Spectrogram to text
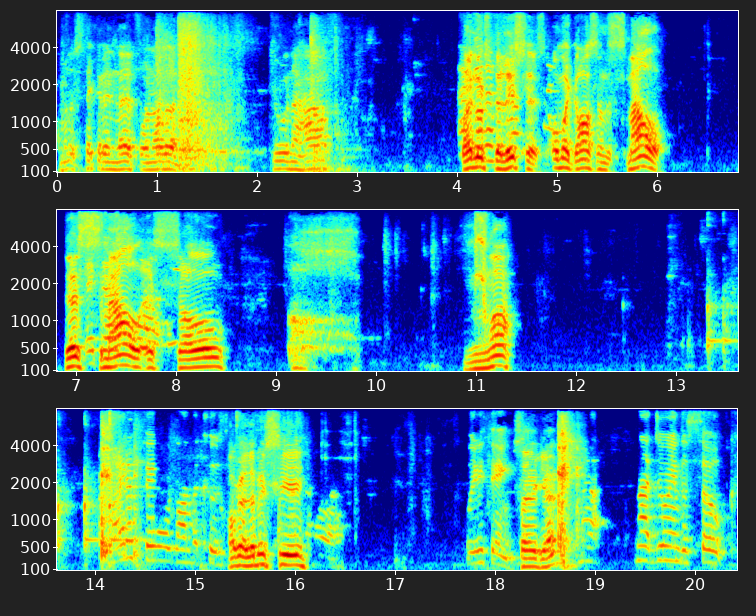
I'm gonna stick it in there for another two and a half. It looks delicious. Oh my gosh, and the smell. The does smell is so oh Mwah. Might have failed on the couscous. Okay, let me see. What do you think? Say again. Not doing the soak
